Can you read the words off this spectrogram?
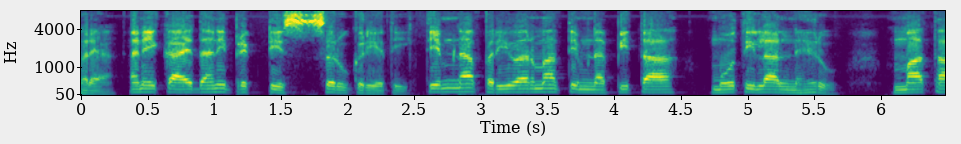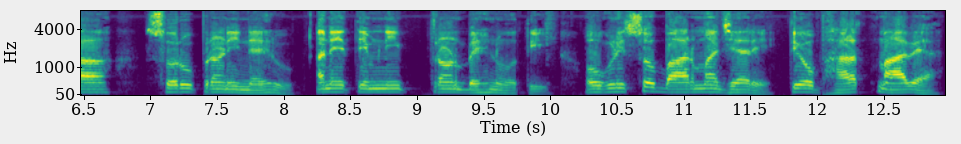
ફર્યા અને કાયદાની પ્રેક્ટિસ શરૂ કરી હતી. તેમના પરિવારમાં તેમના પિતા મોતીલાલ નહેરુ, માતા સ્વરૂપરાણી નહેરુ અને તેમની ત્રણ બહેનો હતી. ઓગણીસો બારમાં જ્યારે તેઓ ભારતમાં આવ્યા,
